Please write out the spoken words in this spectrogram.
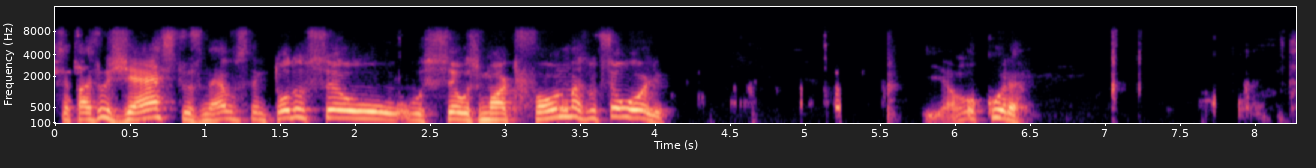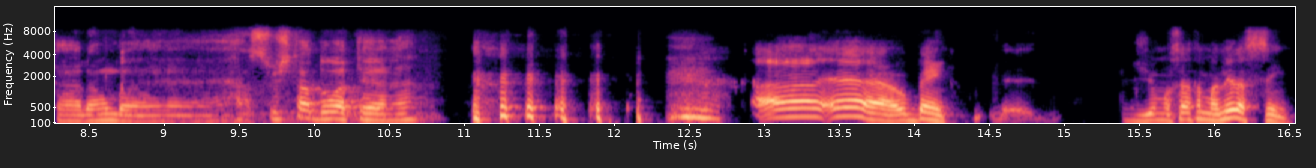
Você faz os gestos, né? Você tem todo o seu, o seu smartphone, mas no seu olho. E é uma loucura. Caramba, é assustador até, né? ah, é, bem, de uma certa maneira, sim.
